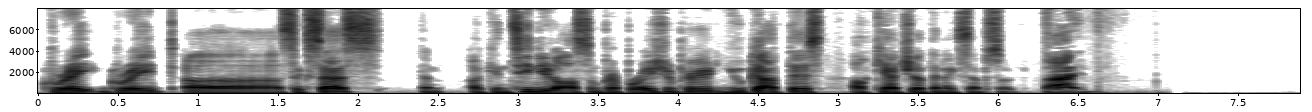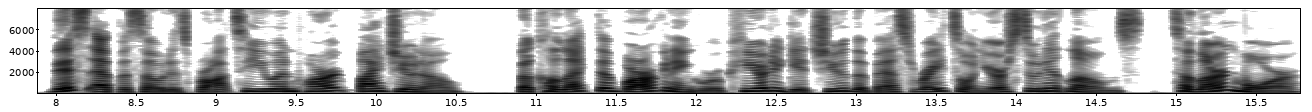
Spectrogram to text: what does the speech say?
great, great uh, success and a continued awesome preparation period. You got this. I'll catch you at the next episode. Bye. This episode is brought to you in part by Juno, the collective bargaining group here to get you the best rates on your student loans. To learn more,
